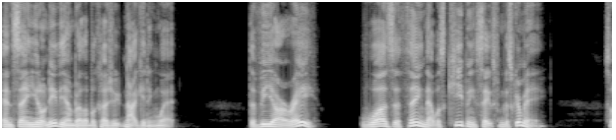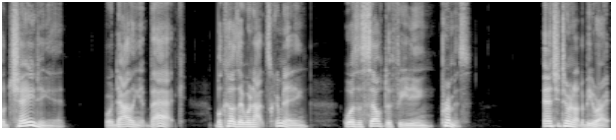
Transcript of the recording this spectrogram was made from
and saying you don't need the umbrella because you're not getting wet. The VRA was the thing that was keeping states from discriminating. So changing it or dialing it back because they were not discriminating was a self defeating premise. And she turned out to be right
